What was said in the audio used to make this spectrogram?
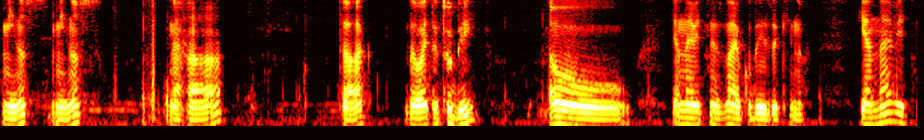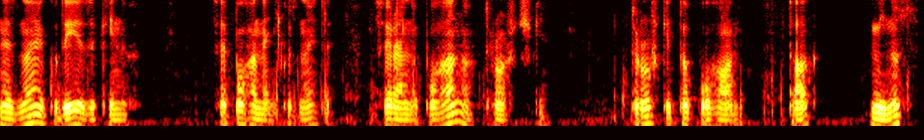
Мінус, мінус. Ага. Так. Давайте туди. Оу. Я навіть не знаю, куди я закинув. Я навіть не знаю, куди я закинув. Це поганенько, знаєте? Це реально погано трошечки. Трошки то погано. Так. Мінус.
